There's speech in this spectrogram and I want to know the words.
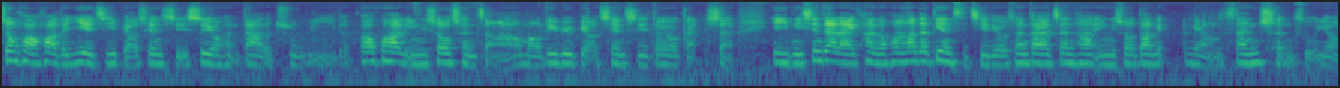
中华化的业绩表现其实是有很大的注意的，包括它的营收成长啊、毛利率表现其实都有改善。以你现在来看的话，它的电子级硫酸大概占它营收到两两三成左右，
